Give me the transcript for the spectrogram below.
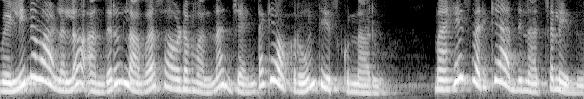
వెళ్ళిన వాళ్ళలో అందరూ లవర్స్ అవడం వలన జంటకి ఒక రూమ్ తీసుకున్నారు. మహేశ్వరికి అది నచ్చలేదు.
